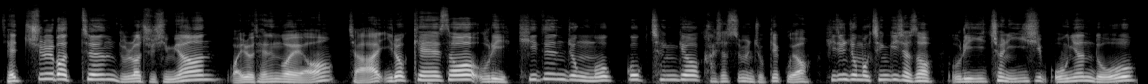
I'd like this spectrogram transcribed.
제출 버튼 눌러주시면 완료되는 거예요. 자 이렇게 해서 우리 히든 종목 꼭 챙겨 가셨으면 좋겠고요. 히든 종목 챙기셔서 우리 2025년도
